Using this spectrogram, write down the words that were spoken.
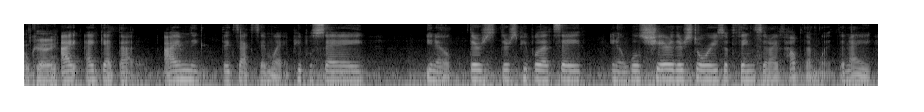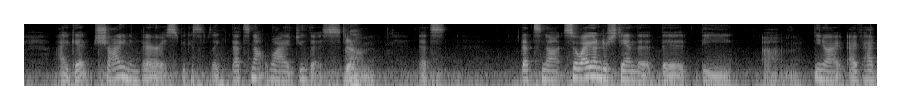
Okay. I, I get that. I'm the, the exact same way. People say, you know, there's there's people that say, you know, will share their stories of things that I've helped them with, and I I get shy and embarrassed because it's like that's not why I do this. Yeah. Um, that's that's not. So I understand that the the um, you know I, I've had.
